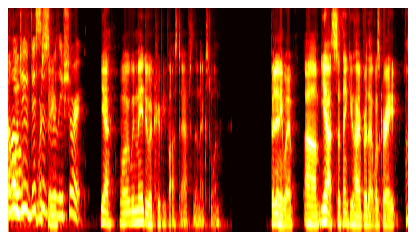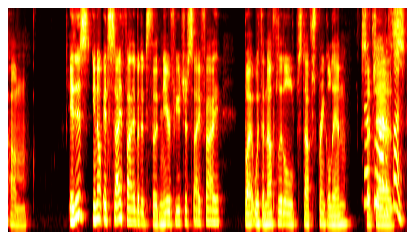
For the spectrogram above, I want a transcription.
Oh, well, dude, this we'll is see. really short. Yeah, well, we may do a creepy pasta after the next one. But anyway, um, yeah. So thank you, Hyper. That was great. Um, it is, you know, it's sci-fi, but it's the near future sci-fi, but with enough little stuff sprinkled in, That's such a lot of as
